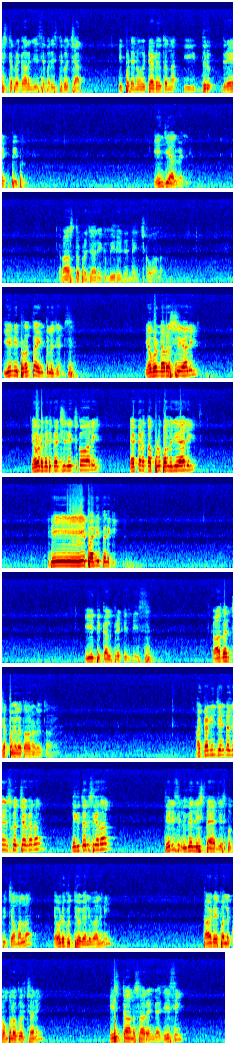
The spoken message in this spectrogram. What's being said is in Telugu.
ఇష్ట ప్రకారం చేసే పరిస్థితికి వచ్చారు. ఇప్పుడు నేను ఒకటి అడుగుతున్న ఈ ఇద్దరు గ్రేట్ పీపుల్ ఏం చేయాలి వెళ్ళి రాష్ట్ర ప్రజానికి మీరే నిర్ణయించుకోవాలి? ఈయన ఇప్పుడంతా ఇంటెలిజెన్స్ ఎవడిని అరెస్ట్ చేయాలి? ఎవడి మీద ఖర్చు తెచ్చుకోవాలి ఎక్కడ తప్పుడు పనులు చేయాలి? ఇదే పని ఇతనికి. ఈ ది కల్ప్రిట్ ఇన్ దిస్ కాదని చెప్పగలుగుతామని అడుగుతాను నేను. అక్కడి నుంచి ఇంటెలిజెన్స్కి వచ్చావు కదా? నీకు తెలుసు కదా? తెలిసి నువ్వే లిస్ట్ తయారు చేసి పంపించావు మళ్ళా. ఎవడికి ఉద్యోగాలు ఇవ్వాలని? తాడేపల్లి కొంపలో కూర్చొని ఇష్టానుసారంగా చేసి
